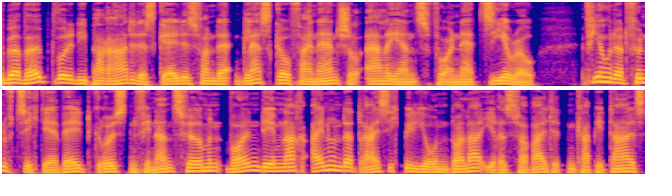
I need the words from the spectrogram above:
Überwölbt wurde die Parade des Geldes von der Glasgow Financial Alliance for Net Zero. 450 der weltgrößten Finanzfirmen wollen demnach 130 Billionen Dollar ihres verwalteten Kapitals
